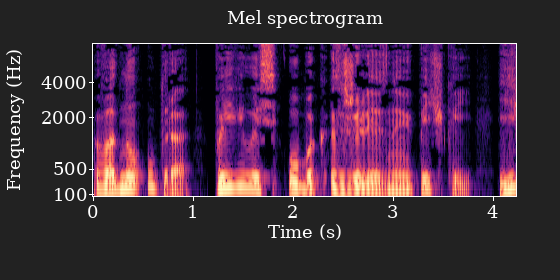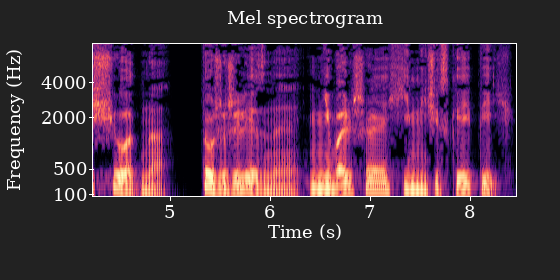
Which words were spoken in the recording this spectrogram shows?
в одно утро появилась обок с железной печкой еще одна, тоже железная, небольшая химическая печь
